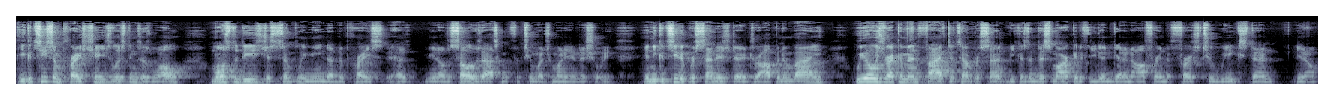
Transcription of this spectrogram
You could see some price change listings as well. Most of these just simply mean that the price has, you know, the seller was asking for too much money initially. And you can see the percentage they're dropping them by. We always recommend 5 to 10% because in this market, if you didn't get an offer in the first two weeks, then, you know,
